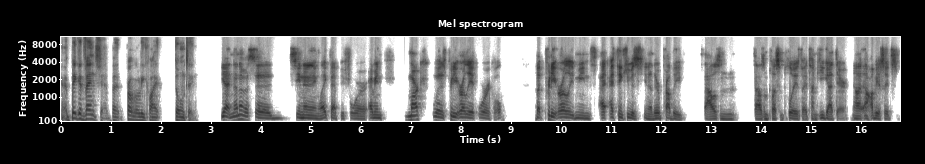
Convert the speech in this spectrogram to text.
a big adventure, but probably quite daunting. Yeah, none of us had seen anything like that before. I mean, Marc was pretty early at Oracle, but pretty early means I, I think he was, you know, there were probably thousand, thousand plus employees by the time he got there. Now, obviously, it's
